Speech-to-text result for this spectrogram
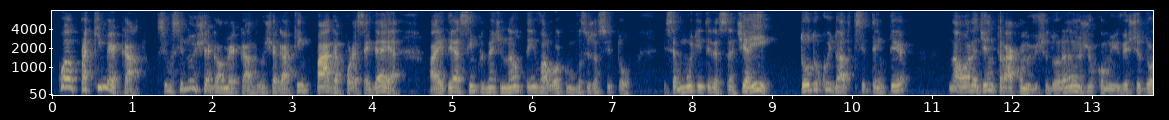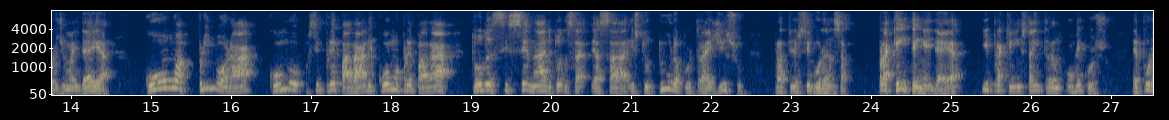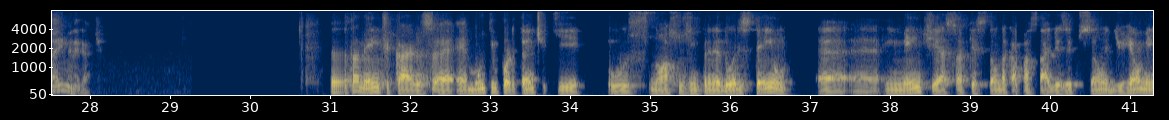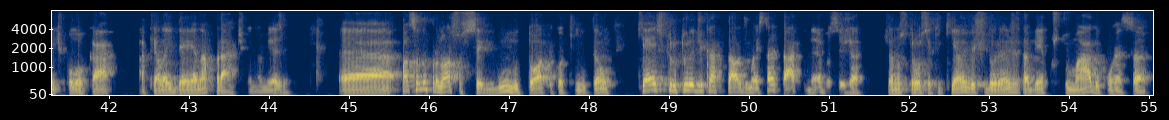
para que mercado? Se você não enxergar o mercado, não enxergar quem paga por essa ideia, a ideia simplesmente não tem valor, como você já citou. Isso é muito interessante. E aí, todo o cuidado que se tem que ter na hora de entrar como investidor anjo, como investidor de uma ideia, como aprimorar, como se preparar e como preparar todo esse cenário, toda essa, essa estrutura por trás disso para ter segurança para quem tem a ideia e para quem está entrando com recurso. É por aí, Menegatti. Exatamente, Carlos. É, é, muito importante que os nossos empreendedores tenham é, é, em mente essa questão da capacidade de execução e de realmente colocar aquela ideia na prática, não é mesmo? É, passando para o nosso segundo tópico aqui, então, que é a estrutura de capital de uma startup, né? Você já, já nos trouxe aqui que é um investidor anjo, está bem acostumado com, essa,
